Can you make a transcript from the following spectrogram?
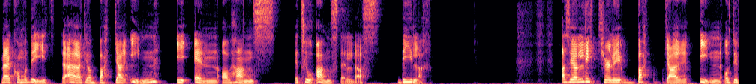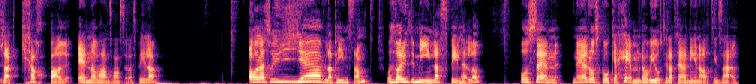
när jag kommer dit, det är att jag backar in i en av hans, jag tror anställdas bilar. Alltså jag literally backar in och typ så här kraschar en av hans anställdas bilar. Och det är så jävla pinsamt. Och så var det ju inte min lastbil heller. Och sen när jag då ska åka hem, det har vi gjort hela träningen och allting så här.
